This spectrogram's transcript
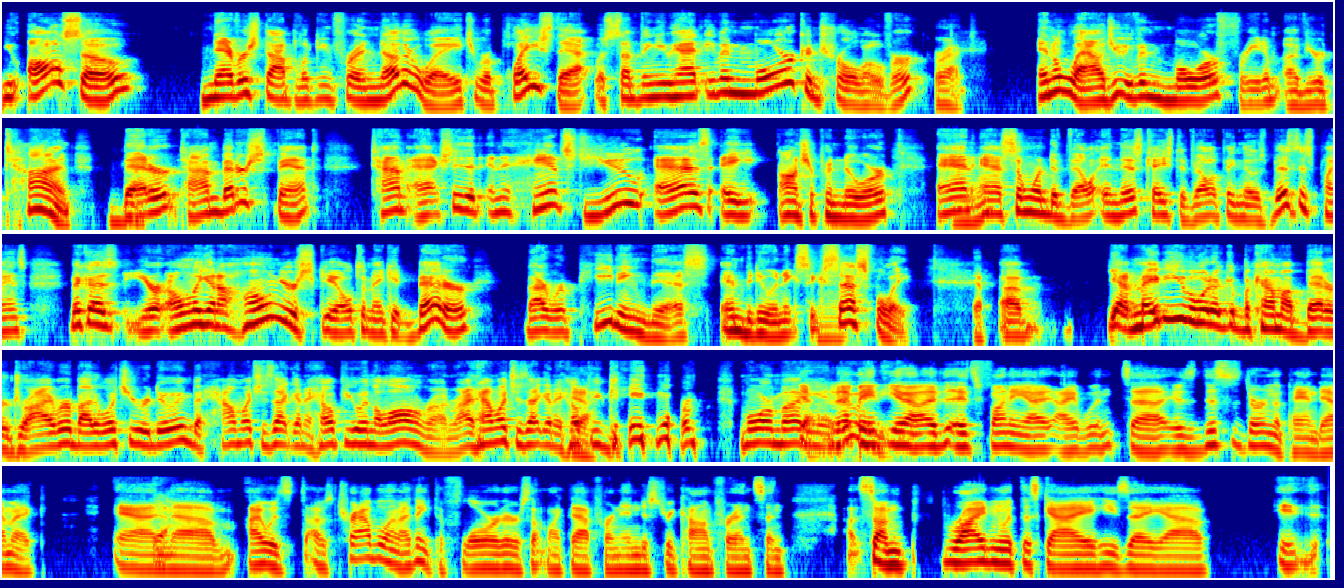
You also never stopped looking for another way to replace that with something you had even more control over. Correct. And allowed you even more freedom of your time. Better time, better spent time actually that enhanced you as a entrepreneur and mm-hmm. as someone develop in this case developing those business plans because you're only going to hone your skill to make it better by repeating this and be doing it mm-hmm. successfully yep. Uh, yeah maybe you would have become a better driver by what you were doing but how much is that going to help you in the long run right how much is that going to help yeah. you gain more more money yeah, i mean you know it, it's funny i i went uh it was this is during the pandemic and yeah. um, I was I was traveling, I think, to Florida or something like that for an industry conference, and uh, so I'm riding with this guy. He's a uh,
